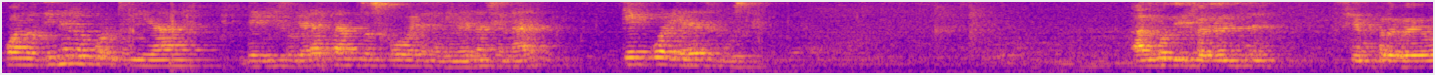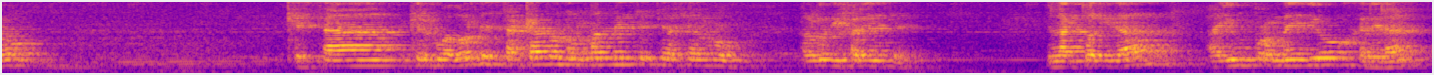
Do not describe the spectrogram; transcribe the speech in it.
Cuando tiene la oportunidad de visualizar a tantos jóvenes a nivel nacional, ¿qué cualidades busca? Algo diferente. Siempre veo que, está, que el jugador destacado normalmente te hace algo, algo diferente. En la actualidad hay un promedio general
